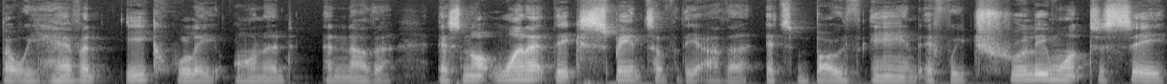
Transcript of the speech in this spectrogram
but we haven't equally honored another. It's not one at the expense of the other, it's both and. If we truly want to see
